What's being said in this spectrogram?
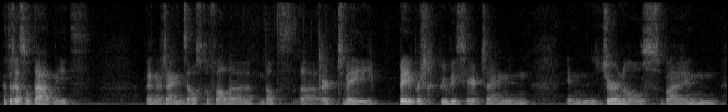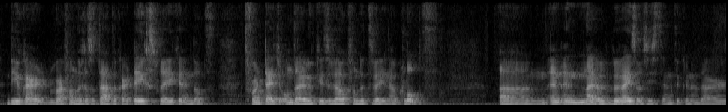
het resultaat niet. En er zijn zelfs gevallen dat er twee papers gepubliceerd zijn in, in journals waarin die elkaar, waarvan de resultaten elkaar tegenspreken en dat het voor een tijdje onduidelijk is welk van de twee nou klopt. Um, en en nou bewijsassistenten kunnen daar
